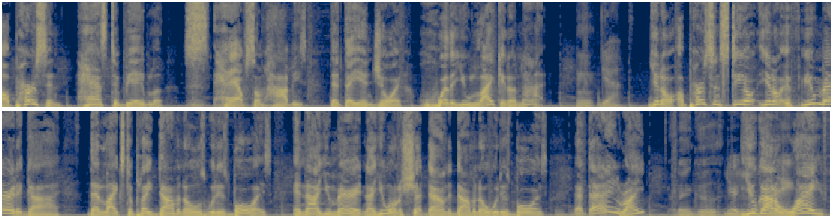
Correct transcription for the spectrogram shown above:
A person has to be able to s- have some hobbies that they enjoy, whether you like it or not. Hmm. Yeah. You know, a person still, you know, if you married a guy that likes to play dominoes with his boys, and now you married, now you want to shut down the domino with his boys, mm-hmm. that, that ain't right. That ain't good. you got a wife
